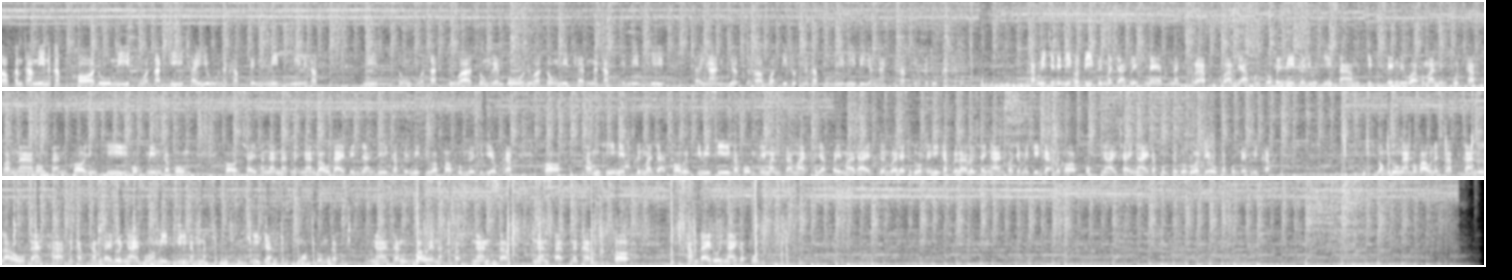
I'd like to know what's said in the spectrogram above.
ตอบคำถามนี้นะครับ ขอดูมีดหัวตัดที่ใช้อยู่นะครับ เป็นมีดนี่เลยครับ มีดทรงหัวตัดหรือว่าทรงแรมโบ้หรือว่าทรงมีดแคมป์นะครับ เป็นมีดที่ใช้งานเยอะแล้วก็บ่อยที่สุดนะครับ ผมมีดนี้ดียังไงนะครับ เดี๋ยวไปดูกันครับผมครับมีดชนิดนี้ก็ตีขึ้นมาจากเหล็กแหนบนะครับ ความยาวของตัวใบมีดก็อยู่ที่ 30 เซนหรือว่าประมาณ 1 ฟุตครับ ความหนาของสันก็อยู่ที่ 6 มิลครับผม ก็ใช้ทั้งงานหนักและงานเบาได้เป็นอย่างดีครับ เป็นมีดถือว่าครอบคลุมเลยทีเดียวครับ ก็ทำที่เน็บขึ้นมาจากท่อ PVC ครับผมให้มันสามารถขยับไปมาได้เคลื่อนไหวได้สะดวกอย่างนี้ครับเวลาเราใช้งานก็จะไม่เกะกะแล้วก็พกง่ายใช้ง่ายครับผมสะดวกรวดเร็วครับผมแบบนี้ครับ ลองมาดูงานเบาๆนะครับ การเหลาการถากนะครับทำได้โดยง่ายเพราะว่ามีดมีน้ำหนักที่จะเหมาะสมกับงานทั้งเบาและหนักครับ งานสับงานตัดนะครับ ก็ ทำได้โดยง่ายครับผม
